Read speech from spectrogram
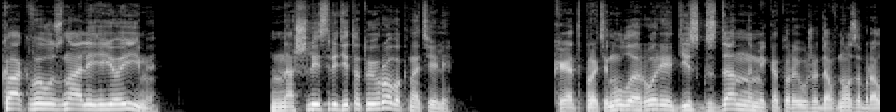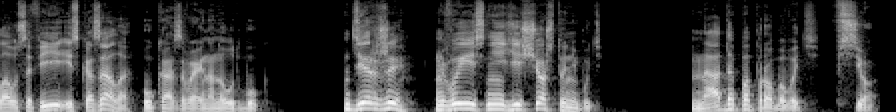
«Как вы узнали ее имя?» «Нашли среди татуировок на теле». Кэт протянула Рори диск с данными, который уже давно забрала у Софии, и сказала, указывая на ноутбук. «Держи, выясни еще что-нибудь». Надо попробовать все.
